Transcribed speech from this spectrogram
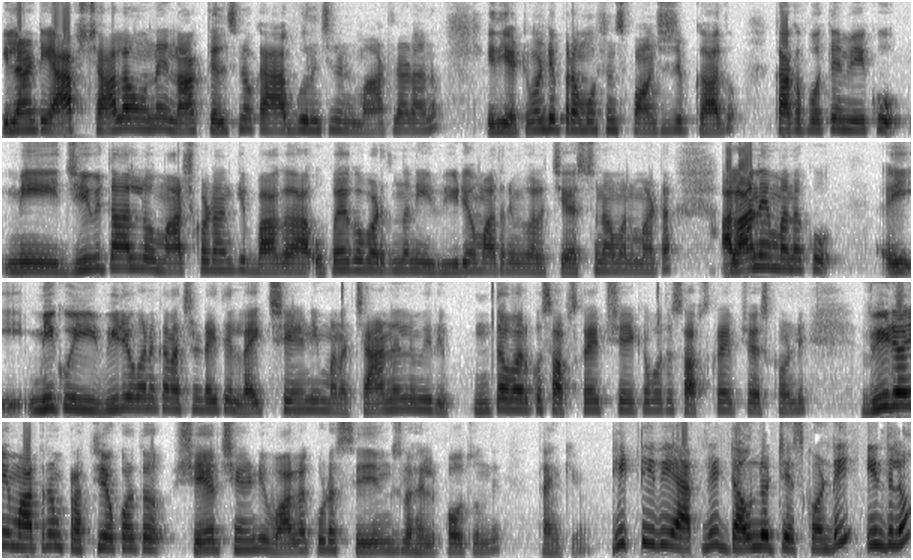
ఇలాంటి యాప్స్ చాలా ఉన్నాయి. నాకు తెలిసిన ఒక యాప్ గురించి నేను మాట్లాడాను. ఇది ఎటువంటి ప్రమోషన్ స్పాన్సర్షిప్ కాదు. కాకపోతే మీకు మీ జీవితాల్లో మార్చుకోవడానికి బాగా ఉపయోగపడుతుందని ఈ వీడియో మాత్రం ఇవాళ చేస్తున్నాం అనమాట అలానే మనకు మీకు ఈ వీడియో కనుక నచ్చినట్టయితే లైక్ చేయండి. మన ఛానల్ని మీరు ఇంతవరకు సబ్స్క్రైబ్ చేయకపోతే సబ్స్క్రైబ్ చేసుకోండి. వీడియోని మాత్రం ప్రతి ఒక్కరితో షేర్ చేయండి. వాళ్ళకు కూడా సేవింగ్స్లో హెల్ప్ అవుతుంది. Thank you. హిట్ టీవీ యాప్ని డౌన్లోడ్ చేసుకోండి. ఇందులో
